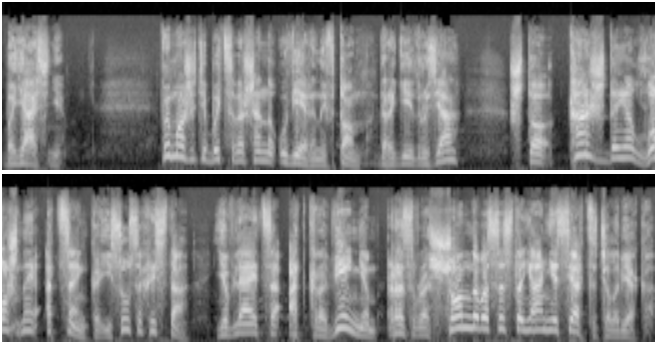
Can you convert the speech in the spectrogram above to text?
боязни. Вы можете быть совершенно уверены в том, дорогие друзья, что каждая ложная оценка Иисуса Христа является откровением развращенного состояния сердца человека.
